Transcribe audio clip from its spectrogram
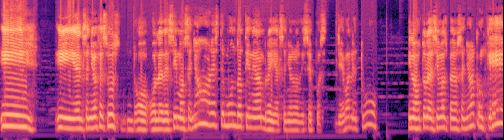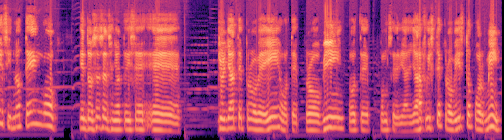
Y, el Señor Jesús, o, le decimos, Señor, este mundo tiene hambre, y el Señor nos dice, pues llévale tú. Y nosotros le decimos, pero Señor, ¿con qué? Si no tengo. Y entonces el Señor te dice, eh, yo ya te proveí o te proví o te, ¿cómo se diría? Ya fuiste provisto por mí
